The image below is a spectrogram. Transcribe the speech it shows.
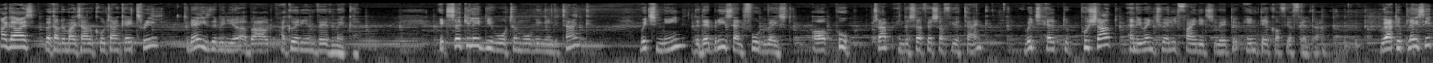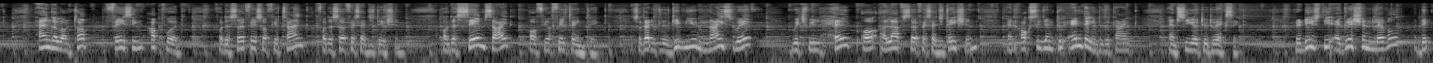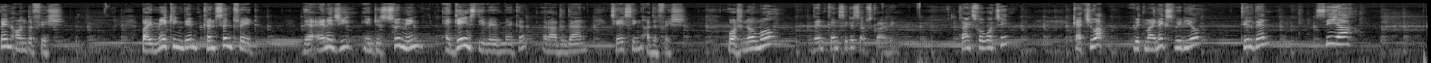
Hi guys, welcome to my channel Cool Tank 83. Today is the video about Aquarium Wave Maker. It circulates the water moving in the tank, which mean the debris and food waste or poop trapped in the surface of your tank, which help to push out and eventually find its way to intake of your filter. We are to place it angle on top facing upward for the surface of your tank for the surface agitation on the same side of your filter intake so that it will give you nice wave which will help or allow surface agitation and oxygen to enter into the tank and CO2 to exit. Reduce the aggression level depend on the fish by making them concentrate their energy into swimming against the wave maker rather than chasing other fish. Want to know more? Then consider subscribing. Thanks for watching. Catch you up with my next video. Till then, see ya!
